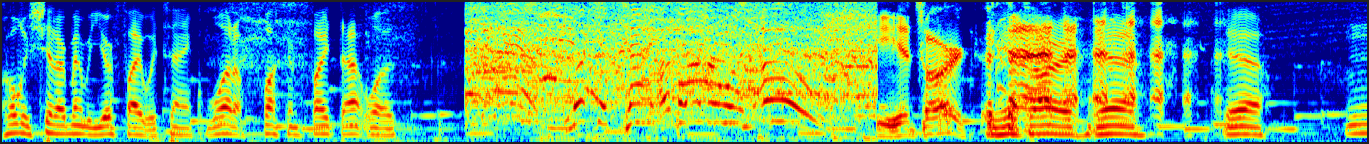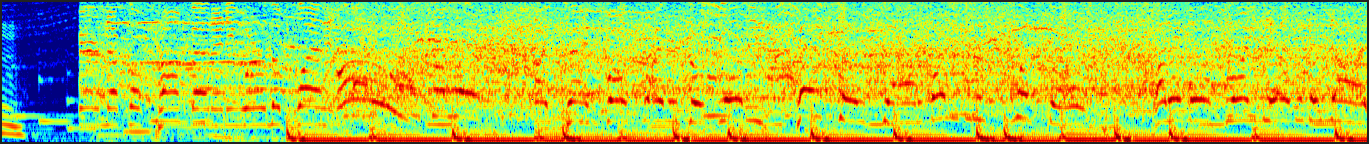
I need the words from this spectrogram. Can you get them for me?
Holy shit! I remember your fight with Tank. What a fucking fight that was. Look at Tank. Another one. Oh! He hits hard. He hits hard. Yeah. Yeah. Mm. Bare knuckle combat anywhere on the planet. Oh! I Tank. Both fighters are bloody. Tank goes down. Might have been a slip though. I don't know if right now or not.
